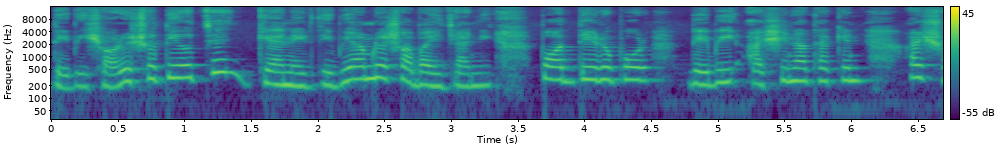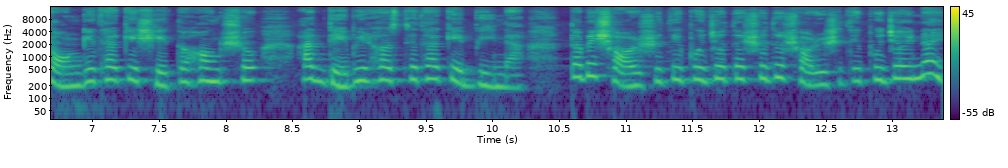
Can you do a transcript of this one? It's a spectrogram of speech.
দেবী সরস্বতী হচ্ছে জ্ঞানের দেবী, আমরা সবাই জানি। পদ্মের ওপর দেবী আসীনা থাকেন, আর সঙ্গে থাকে শ্বেতহংস আর দেবীর হস্তে থাকে বীণা। তবে সরস্বতী পুজো তো শুধু সরস্বতী পুজোই নয়,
